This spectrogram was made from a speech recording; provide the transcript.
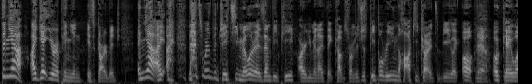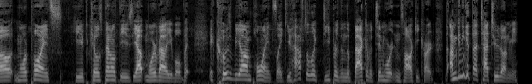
then yeah, I get your opinion is garbage. And yeah, I, I that's where the JT Miller as MVP argument I think comes from. Is just people reading the hockey cards and being like, "Oh, Yeah. okay, well, more points. He kills penalties. Yep, more valuable. But it goes beyond points. Like you have to look deeper than the back of a Tim Hortons hockey card. I'm gonna get that tattooed on me.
